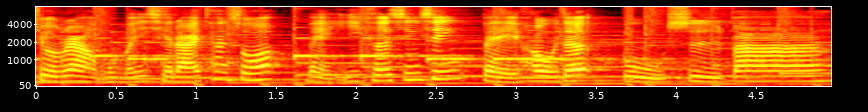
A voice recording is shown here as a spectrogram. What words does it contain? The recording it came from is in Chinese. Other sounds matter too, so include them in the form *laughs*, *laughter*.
就让我们一起来探索每一颗星星背后的故事吧。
